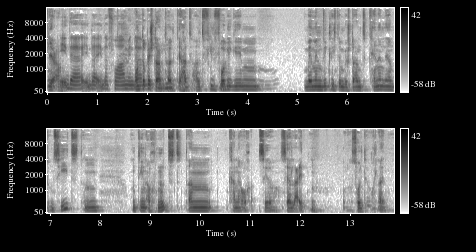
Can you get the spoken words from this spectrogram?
ja. in, der, in, der, in der Form. In der, Und der Bestand mhm. halt, der hat halt viel vorgegeben. Wenn man wirklich den Bestand kennenlernt und sieht dann, und ihn auch nutzt, dann kann er auch sehr, sehr leiten oder sollte auch leiten.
